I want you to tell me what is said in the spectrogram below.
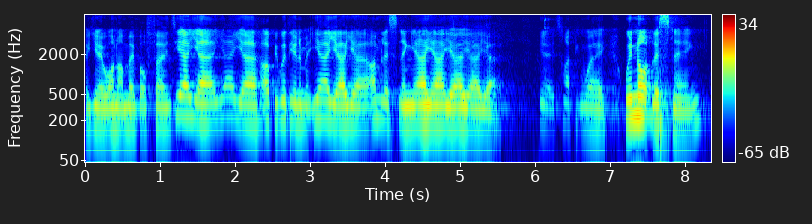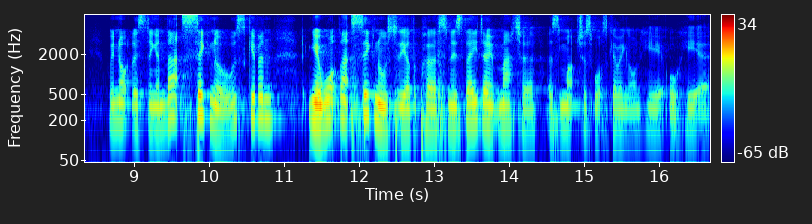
You know, on our mobile phones, yeah, yeah, yeah, yeah, I'll be with you in a minute, yeah, yeah, yeah, I'm listening, yeah, yeah, yeah, yeah, yeah. You know, typing away. We're not listening we're not listening. And that signals, given you know, what that signals to the other person is they don't matter as much as what's going on here or here.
